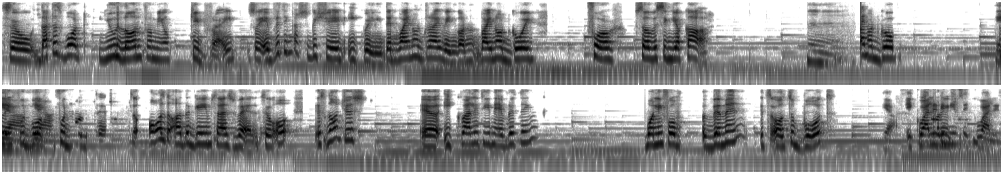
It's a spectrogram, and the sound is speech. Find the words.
So that is what you learn from your kid, right? So everything has to be shared equally. Then why not driving or why not going for servicing your car? hmm. Why not go play yeah, football, yeah. football with them? So all the other games as well. So all, it's not just uh, equality in everything only for women it's also both yeah equality means equality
